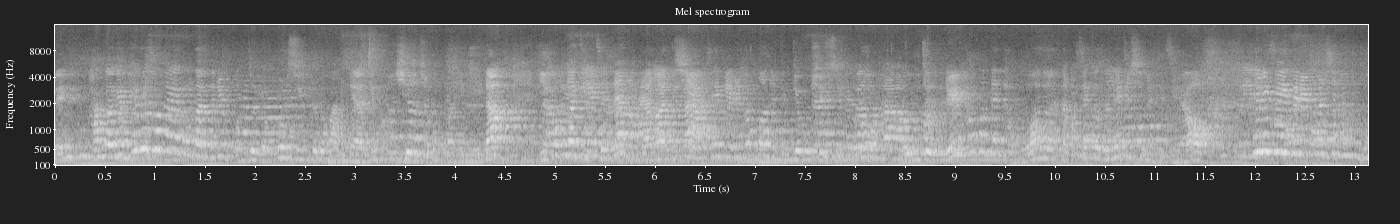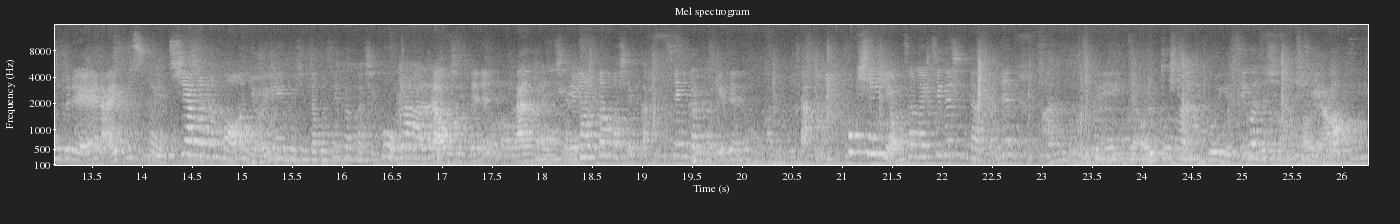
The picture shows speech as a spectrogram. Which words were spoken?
네, 각각의 페르소나의 공간들을 먼저 엿볼 수 있도록 안내하는 컨시어즈 공간입니다. 이 공간 자체는 다양한 취향 세계를 한 번에 느껴보실 수 있고 오브제들을 한 군데 다 모아놓았다고 생각을 해주시면 되세요. 펠리세이드를 타시는 분들의 라이프 스타일, 취향을 한번 여행해 보신다고 생각하시고 나오실 때는 난 나의 취향이 어떤 것일까 생각하게 되는 공간입니다. 혹시 영상을 찍으신다면은 많은 분들의 이제 얼굴만 안 보이게 찍어주시면 돼요.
